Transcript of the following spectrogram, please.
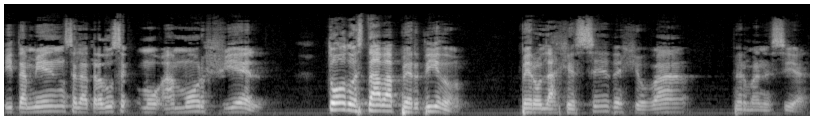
y también se la traduce como amor fiel. Todo estaba perdido, pero la gesed de Jehová permanecía.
